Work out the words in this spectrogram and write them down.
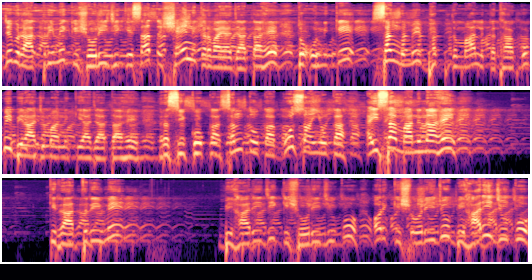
जब रात्रि में किशोरी जी के साथ शयन करवाया जाता है तो उनके संग में भक्तमाल कथा को भी विराजमान किया जाता है। रसिकों का, संतों का गोसाइयों का ऐसा मानना है कि रात्रि में बिहारी जी, किशोरी जी को और किशोरी जी बिहारी जी को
